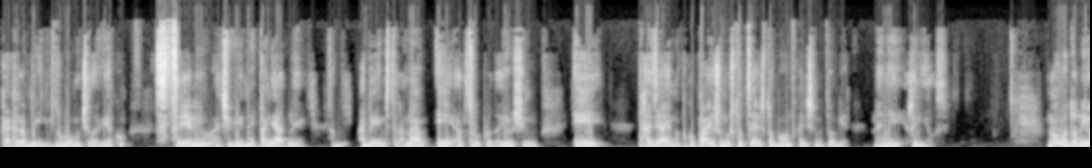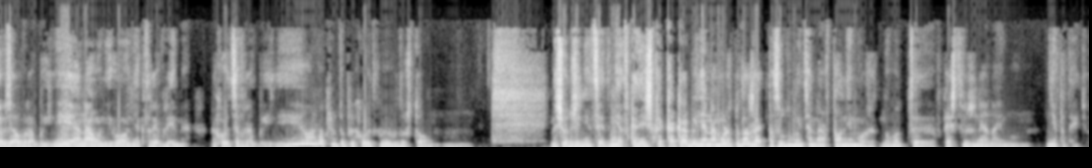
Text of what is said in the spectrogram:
как рабыню другому человеку с целью очевидной, понятной обеим сторонам, и отцу продающему, и хозяину покупающему, что цель, чтобы он в конечном итоге на ней женился. Ну, вот он ее взял в рабыни, и она у него некоторое время находится в рабыне. И он, в общем-то, приходит к выводу, что насчет жениться это нет. В конечном, как, как рабыня она может продолжать. Посуду мыть она вполне может. Но вот э, в качестве жены она ему не подойдет.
